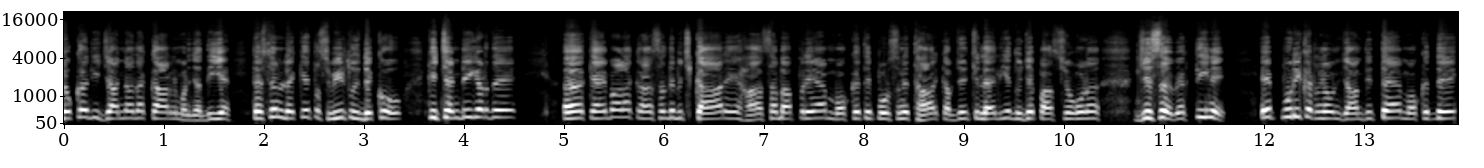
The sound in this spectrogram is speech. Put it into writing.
ਲੋਕਾਂ ਦੀ ਜਾਨਾਂ ਦਾ ਕਾਰਨ ਬਣ ਜਾਂਦੀ ਹੈ। ਤੇ ਇਸ ਨੂੰ ਲੈ ਕੇ ਤਸਵੀਰ ਤੁਸੀਂ ਦੇਖੋ ਕਿ ਚੰਡੀਗੜ੍ਹ ਦੇ ਅ, ਕੈਂਪ ਵਾਲਾ ਕਾਂਸਲ ਦੇ ਵਿਚਕਾਰ ਇਹ ਹਾਦਸਾ ਵਾਪਰਿਆ। ਮੌਕੇ ਤੇ ਪੁਲਿਸ ਨੇ ਥਾਰ ਕਬਜ਼ੇ ਵਿੱਚ ਲੈ ਲਈ ਹੈ ਦੂਜੇ ਪਾਸੇ ਹੁਣ ਜਿਸ ਵਿਅਕਤੀ ਨੇ ਇਹ ਪੂਰੀ ਘਟਨਾ ਨੂੰ ਅੰਜਾਮ ਦਿੱਤਾ ਹੈ। ਮੌਕੇ ਤੇ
